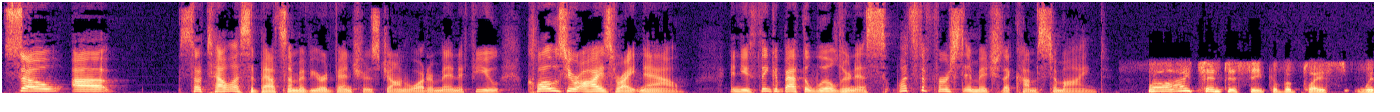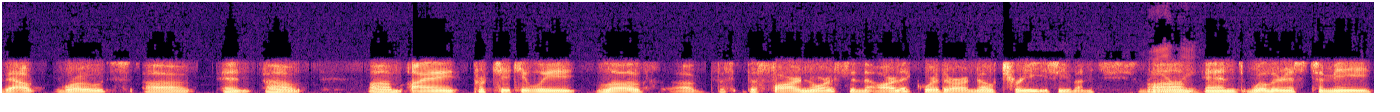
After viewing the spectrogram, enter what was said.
So, uh, so tell us about some of your adventures, Jon Waterman. If you close your eyes right now and you think about the wilderness, what's the first image that comes to mind? Well, I tend to think of a place without roads, uh, and uh, um, I particularly love uh, the, the far north in the Arctic where there are no trees even. Really? Um, and wilderness to me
